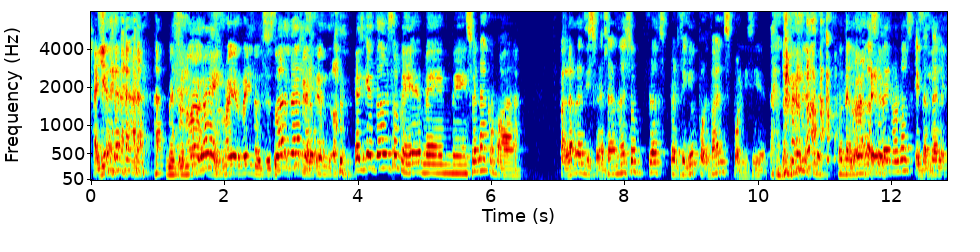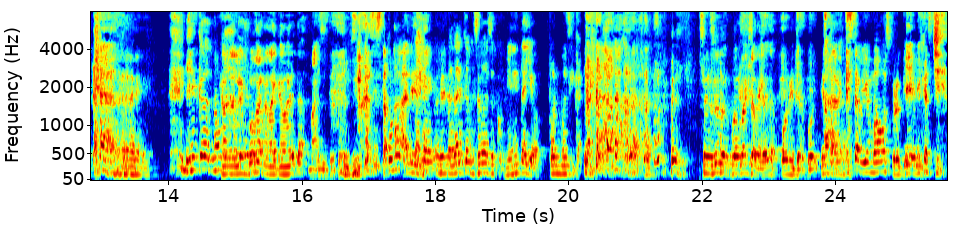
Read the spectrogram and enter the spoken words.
Ayer, Me sonó a. Ryan Reynolds. No, cargando. Es que todo eso me, me, me suena como a palabras disfrazadas. No es un flux perseguido por fans, policías. Donde lo suben unos estatales. y es que no Cuando le empujan a la camioneta, más estatales. más estatales. Estatal que me suba a su camioneta yo, pon música. Se sube Paul Max a la camioneta, pon Interpol. Está, está bien, vamos, pero que haya viejas chidas.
